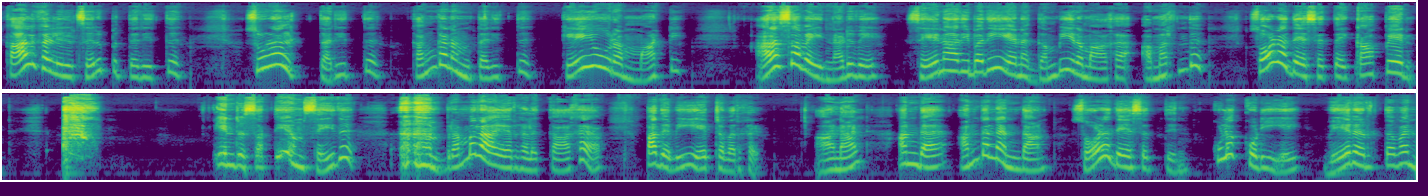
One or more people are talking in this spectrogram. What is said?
கால்களில் செருப்பு தரித்து சுழல் தரித்து கங்கணம் தரித்து கேயூரம் மாட்டி அரசவை நடுவே சேனாதிபதி என கம்பீரமாக அமர்ந்து சோழ தேசத்தை காப்பேன் என்று சத்தியம் செய்து பிரம்மராயர்களுக்காக பதவி ஏற்றவர்கள். ஆனால் அந்த அந்தணன்தான் சோழ தேசத்தின் குலக்கொடியை வேறறுத்தவன்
